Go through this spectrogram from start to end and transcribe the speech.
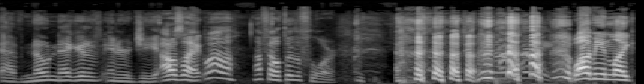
have no negative energy. I was like, "Well, I fell through the floor." well, I mean, like,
